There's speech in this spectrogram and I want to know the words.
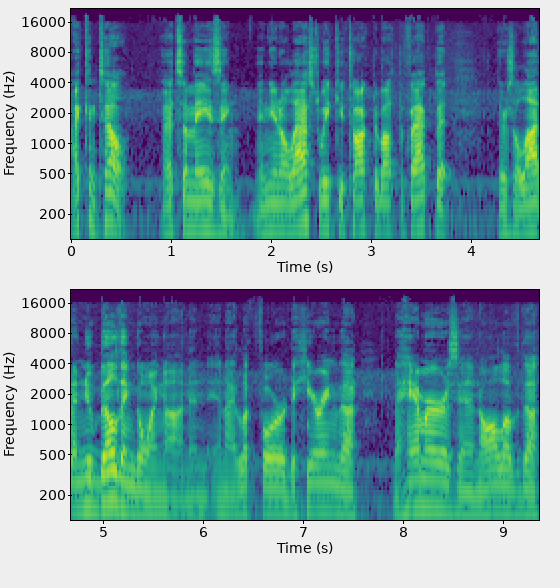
I can tell. That's amazing. And you know, last week you talked about the fact that there's a lot of new building going on, and, and I look forward to hearing the, the hammers and all of the,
